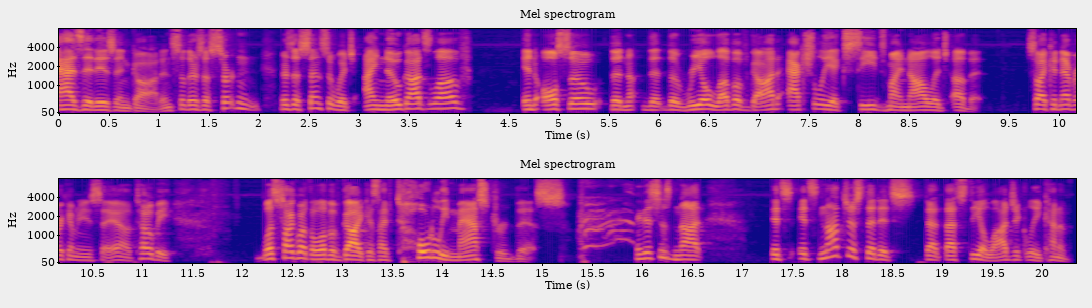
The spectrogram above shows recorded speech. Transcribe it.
as it is in God. And so there's a certain, there's a sense in which I know God's love and also the, the, the real love of God actually exceeds my knowledge of it. So I could never come to you and say, "Oh, Toby, let's talk about the love of God because I've totally mastered this." this is not. It's it's not just that it's that that's theologically kind of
